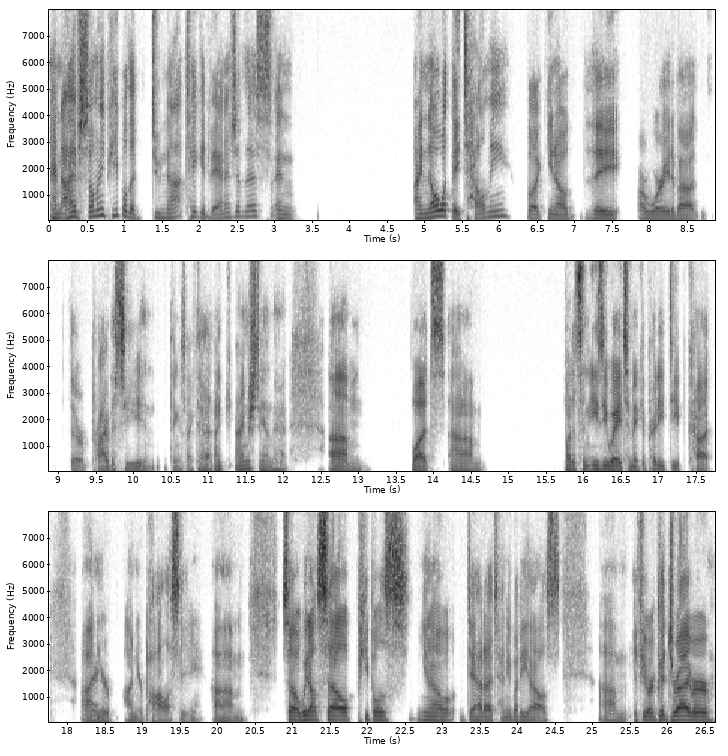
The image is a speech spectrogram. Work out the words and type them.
And i have so many people that do not take advantage of this and i know what they tell me like you know they are worried about their privacy and things like that and i, I understand that. Um, but um, but it's an easy way to make a pretty deep cut on right. your on your policy. Um, so we don't sell people's you know data to anybody else. Um, if you're a good driver,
